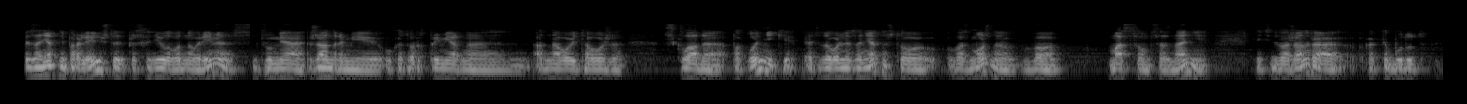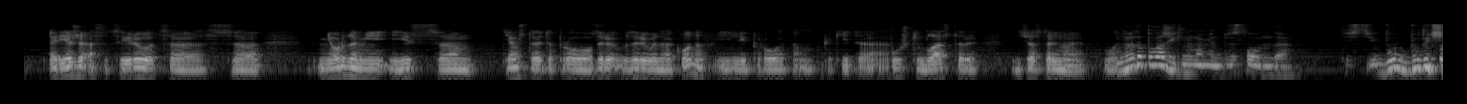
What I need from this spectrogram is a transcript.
занятные параллели, что это происходило в одно время с двумя жанрами, у которых примерно одного и того же склада поклонники. Это довольно занятно, что, возможно, в массовом сознании эти два жанра как-то будут реже ассоциироваться с нердами и с тем, что это про взрывы драконов или про там какие-то пушки, бластеры и все остальное. Вот. Ну, это положительный момент, безусловно, да. То есть, будучи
